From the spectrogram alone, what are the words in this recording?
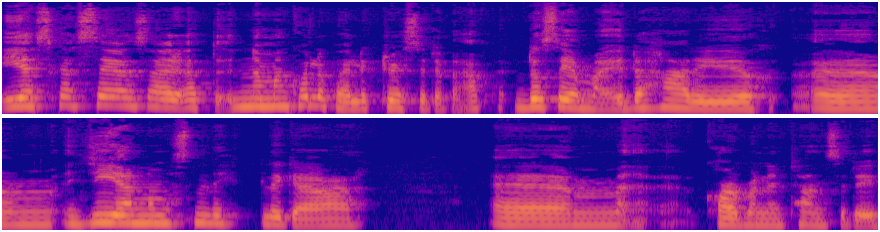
Jag ska säga så här att när man kollar på Electricity Map, då ser man ju det här är ju um, genomsnittliga um, carbon intensity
